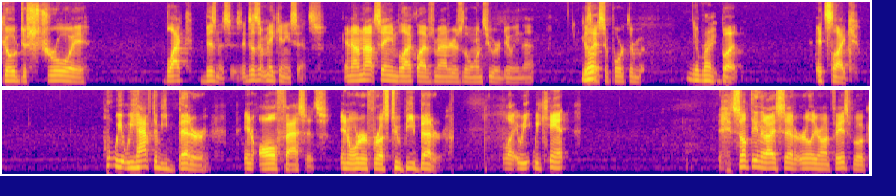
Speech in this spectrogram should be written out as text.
go destroy black businesses. It doesn't make any sense. And I'm not saying Black Lives Matter is the ones who are doing that because No. I support their movement, You're right. but it's like we we have to be better in all facets in order for us to be better. Like we, we can't something that I said earlier on Facebook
